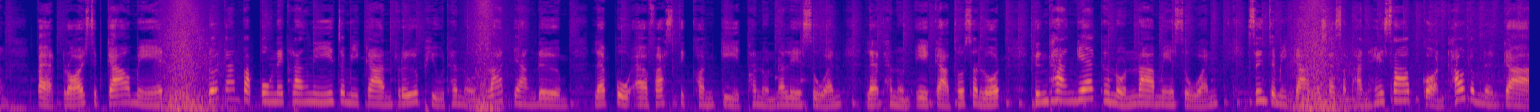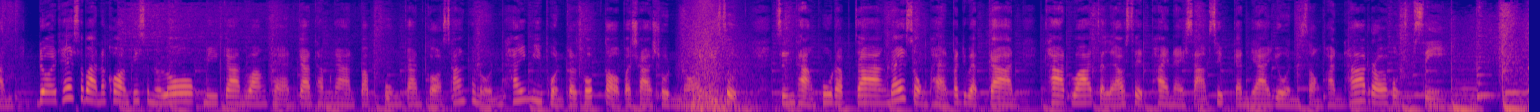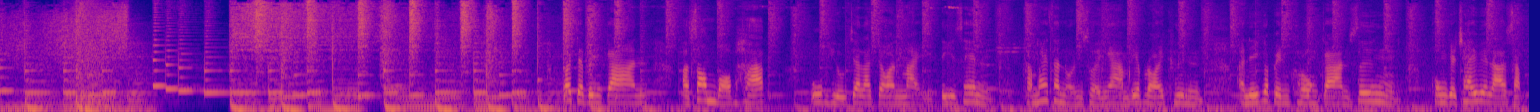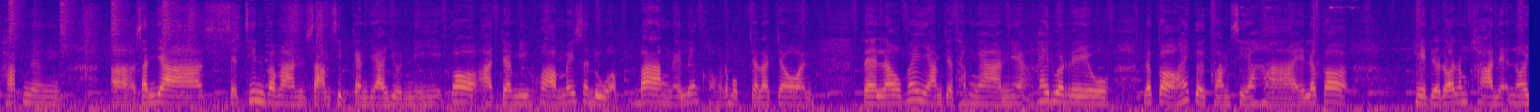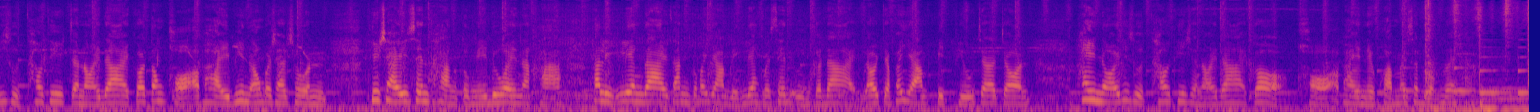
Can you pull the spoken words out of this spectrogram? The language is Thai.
819 เมตร ดยการปรับปรุงในครั้งนี้จะมีการรื้อผิวถนนลาดยางเดิม และปูแอลฟาสติกคอนกรีตถนนนเรศวรและถนนเอกาทศรสถึงทางแยกถนนลาเมศวรซึ่งจะมีการประชาสัมพันธ์ให้ทราบก่อนเข้าดำเนินการ โดยเทศบาลนครพิษณุโลก มีการวางแผนการทำงานปรับปรุงการก่อสร้างถนนให้มีผลกระทบต่อประชาชนน้อยที่สุด ซึ่งทางผู้รับจ้างได้ส่งแผนปฏิบัติการ คาดว่าจะแล้วเสร็จภายใน 30 กันยายน 2564 จะเป็นการซ่อมบ่อพักปูผิวจราจรใหม่ตีเส้นทำให้ถนนสวยงามเรียบร้อยขึ้น อันนี้ก็เป็นโครงการซึ่งคงจะใช้เวลาสักพักหนึ่งสัญญาเสร็จสิ้นประมาณ 30 กันยายนนี้ ก็อาจจะมีความไม่สะดวกบ้างในเรื่องของระบบจราจร แต่เราพยายามจะทำงานเนี่ยให้รวดเร็ว แล้วก็ให้เกิดความเสียหายแล้วก็ เหตุเดือดร้อนลำคาญเนี่ยน้อยที่สุดเท่าที่จะน้อยได้ ก็ต้องขออภัยพี่น้องประชาชนที่ใช้เส้นทางตรงนี้ด้วยนะคะ ถ้าหลีกเลี่ยงได้ท่านก็พยายามหลีกเลี่ยงไปเส้นอื่นก็ได้ เราจะพยายามปิดผิวจราจรให้น้อยที่สุดเท่าที่จะน้อยได้ ก็ขออภัยในความไม่สะดวกด้วยค่ะ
